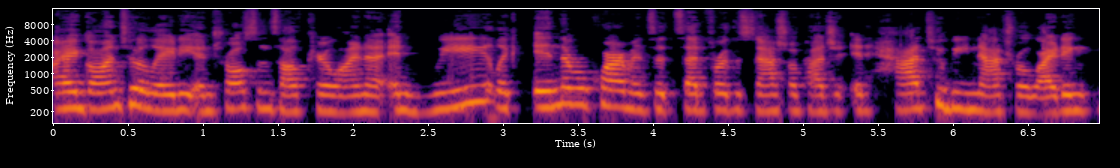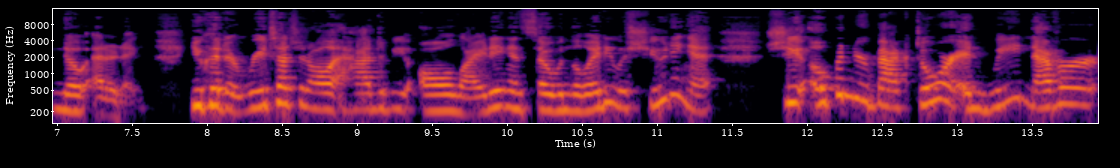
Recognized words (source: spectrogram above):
I had gone to a lady in Charleston, South Carolina, and we like in the requirements it said for this national pageant, it had to be natural lighting, no editing. You couldn't retouch it all, it had to be all lighting. And so when the lady was shooting it, she opened her back door and we never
